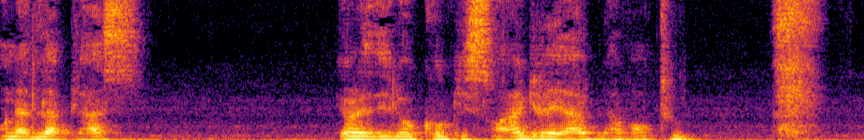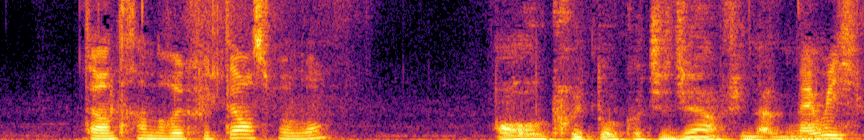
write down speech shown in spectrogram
On a de la place. Et on a des locaux qui sont agréables avant tout. Tu es en train de recruter en ce moment? On recrute au quotidien finalement. Mais oui,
